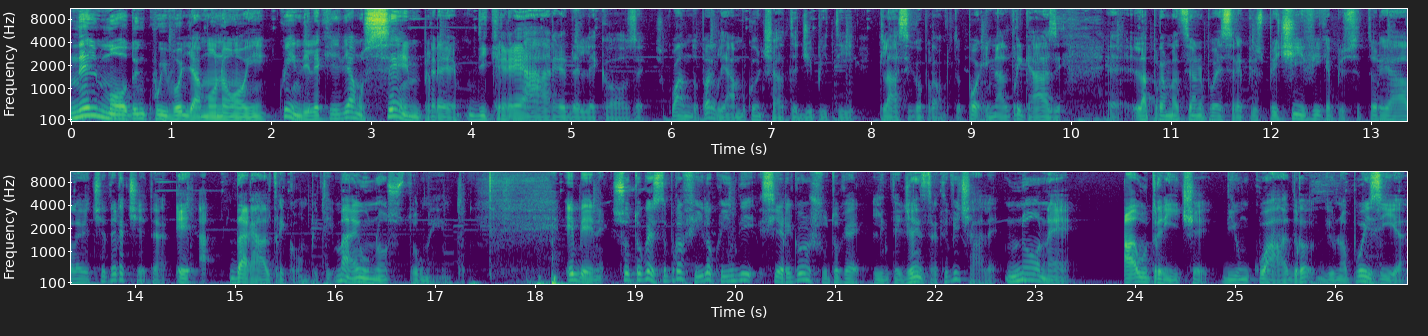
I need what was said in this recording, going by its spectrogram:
nel modo in cui vogliamo noi. Quindi le chiediamo sempre di creare delle cose quando parliamo con chat GPT, classico prompt. Poi in altri casi eh, la programmazione può essere più specifica, più settoriale, eccetera, eccetera, e dare altri compiti, ma è uno strumento. Ebbene, sotto questo profilo quindi si è riconosciuto che l'intelligenza artificiale non è autrice di un quadro, di una poesia,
